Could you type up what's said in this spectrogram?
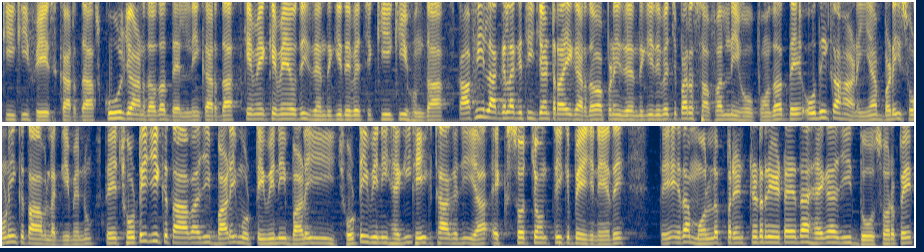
ਕੀ ਕੀ ਫੇਸ ਕਰਦਾ, ਸਕੂਲ ਜਾਣ ਦਾ ਉਹਦਾ ਦਿਲ ਨਹੀਂ ਕਰਦਾ ਕਿਵੇਂ ਕਿਵੇਂ ਉਹਦੀ ਜ਼ਿੰਦਗੀ ਦੇ ਵਿੱਚ ਕੀ ਕੀ ਹੁੰਦਾ। ਕਾਫੀ ਅਲੱਗ-ਅਲੱਗ ਚੀਜ਼ਾਂ ਟਰਾਈ ਕਰਦਾ ਉਹ ਆਪਣੀ ਜ਼ਿੰਦਗੀ ਦੇ ਵਿੱਚ, ਪਰ ਸਫਲ ਨਹੀਂ ਹੋ ਪਾਉਂਦਾ ਤੇ ਉਹਦੀ ਕਹਾਣੀ ਆ ਬੜੀ ਸੋਹਣੀ ਕਿਤਾਬ ਲੱਗੀ ਮੈਨੂੰ। ਤੇ ਛੋਟੀ ਜੀ ਕਿਤਾਬ ਆ ਜੀ, ਬਾਲੀ ਮੋਟੀ ਵੀ ਨਹੀਂ, ਬਾਲੀ ਛੋਟੀ ਵੀ ਨਹੀਂ ਹੈਗੀ ਠੀਕ ਠਾਕ ਜੀ ਆ 134 ਕੁ ਪੇਜ ਨੇ ਇਹਦੇ। ਤੇ ਇਹਦਾ ਮੁੱਲ ਪ੍ਰਿੰਟਡ ਰੇਟ ਇਹਦਾ ਹੈਗਾ ਜੀ 200 ਰੁਪਏ।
